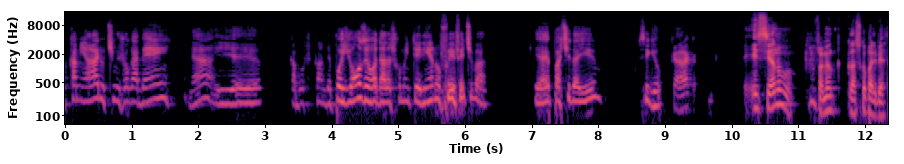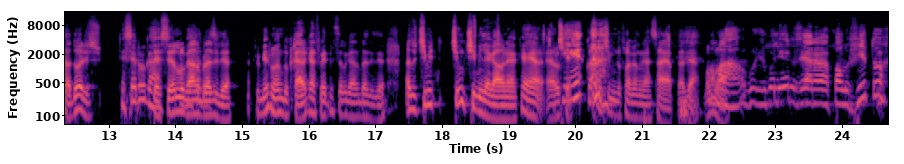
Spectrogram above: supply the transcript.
caminhar, o time jogar bem, né? E acabou ficando. Depois de 11 rodadas como interino, fui efetivado. E aí, a partir daí, seguiu. Caraca, esse ano o Flamengo classificou para Libertadores? Terceiro lugar. Terceiro lugar no Brasileiro. É o primeiro ano do cara que foi terceiro lugar no Brasileiro. Mas o time tinha um time legal, né? Quem era, era o tinha... Qual era o time do Flamengo nessa época, Zé? Vamos, Vamos lá. lá. Os goleiros era Paulo Vitor,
